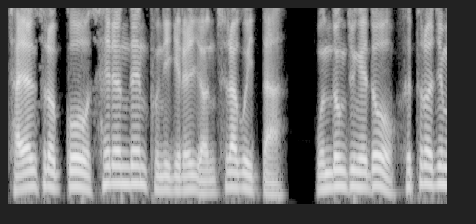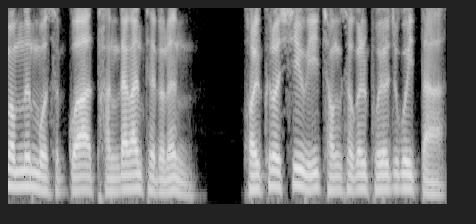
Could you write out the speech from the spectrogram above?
자연스럽고 세련된 분위기를 연출하고 있다. 운동 중에도 흐트러짐 없는 모습과 당당한 태도는 걸크러쉬의 정석을 보여주고 있다.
